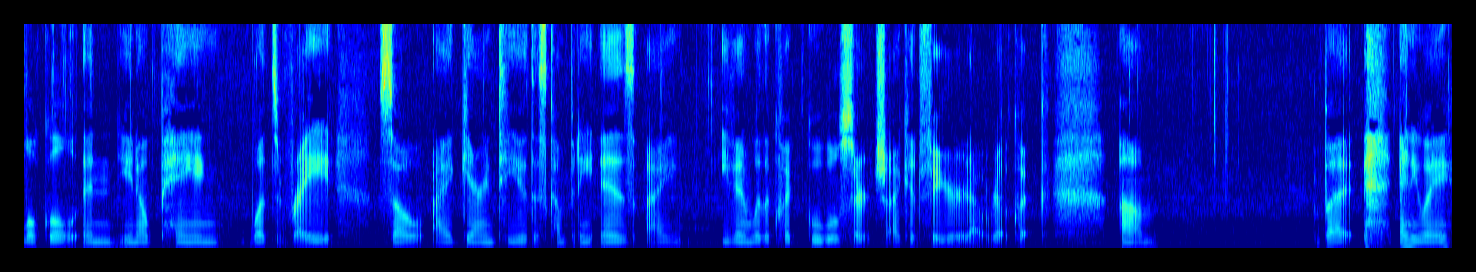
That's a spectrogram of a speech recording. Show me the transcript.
local and you know paying what's right so I guarantee you this company is. I even with a quick Google search, I could figure it out real quick. Um, but anyway,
